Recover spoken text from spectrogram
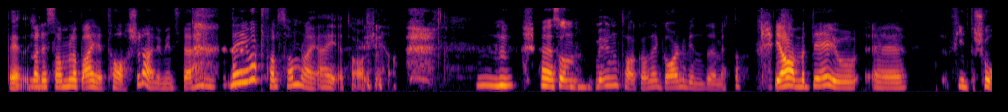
Det er det Men det er samla på ei etasje, da, i det minste. Det er i hvert fall samla i ei etasje. ja. Mm -hmm. Sånn, med unntak av det garnvinduet mitt, da. Ja, men det er jo eh, fint å se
